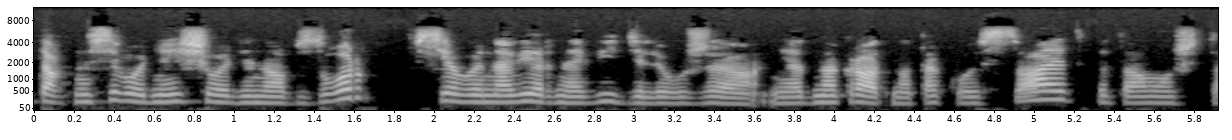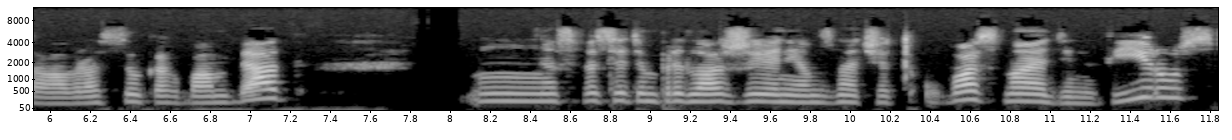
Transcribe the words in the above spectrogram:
Итак, на сегодня еще один обзор. Все вы, наверное, видели уже неоднократно такой сайт, потому что в рассылках бомбят с этим предложением. Значит, у вас найден вирус.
